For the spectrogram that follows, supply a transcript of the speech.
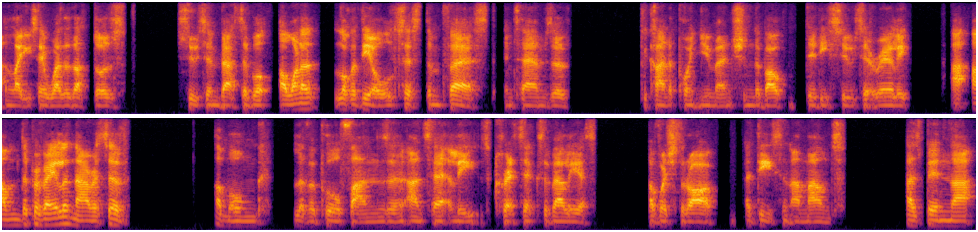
and like you say, whether that does suit him better. But I want to look at the old system first in terms of the kind of point you mentioned about did he suit it really? Um, the prevalent narrative among Liverpool fans and, and certainly critics of Elliott, of which there are a decent amount, has been that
